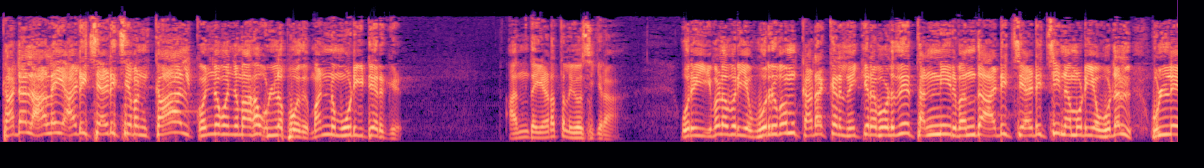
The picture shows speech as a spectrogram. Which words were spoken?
கடல் அலை அடிச்சு அடிச்சு அவன் கால் கொஞ்சம் கொஞ்சமாக உள்ள போகுது. மண்ணு மூடிக்கிட்டே இருக்கு. அந்த இடத்துல யோசிக்கிறான். ஒரு இவ்வளவு பெரிய உருவம் கடற்கரை நிற்கிற பொழுது தண்ணீர் வந்து அடிச்சு அடிச்சு நம்முடைய உடல் உள்ளே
